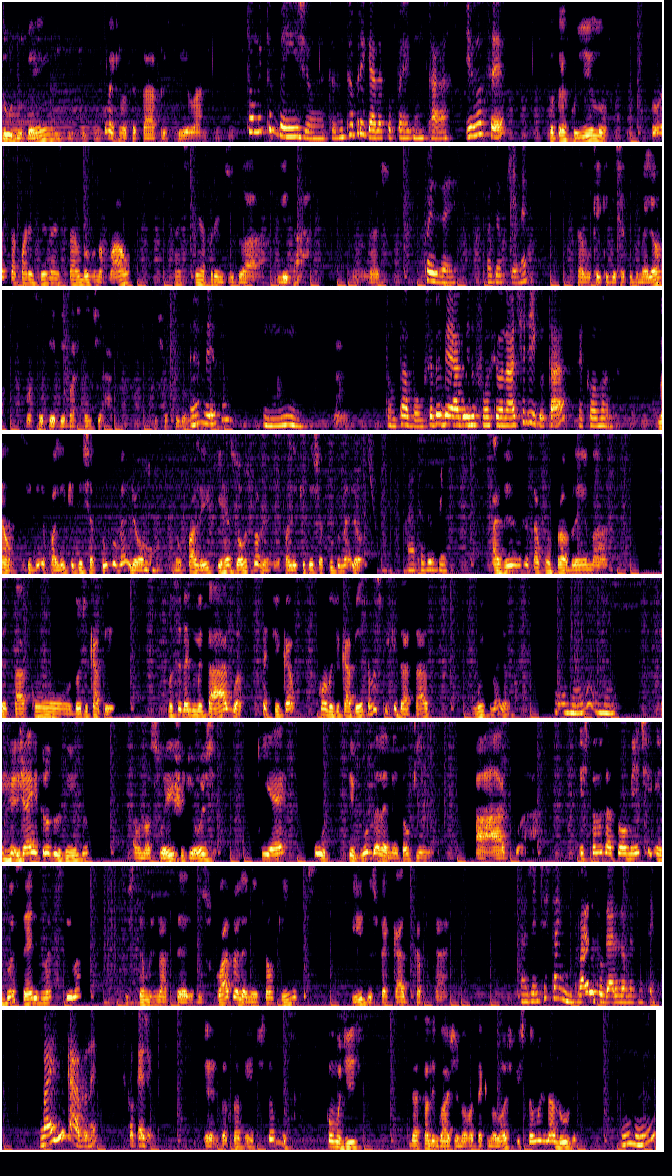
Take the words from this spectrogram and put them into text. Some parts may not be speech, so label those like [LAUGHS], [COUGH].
Tudo bem? Como é que você tá, Priscila? Tô muito bem, Jonatas. Muito obrigada por perguntar. E você? Tô tranquilo. Toda essa quarentena está no novo normal. A gente tem aprendido a lidar, é verdade? Pois é. Fazer o quê, né? Sabe o que que deixa tudo melhor? Você beber bastante água. Deixa tudo melhor. É mesmo? Hum. É. Então tá bom. Se eu beber água e não funcionar, te ligo, tá? Reclamando. Não, se eu falei que deixa tudo melhor. Hum. Não falei que resolve os problemas. Eu falei que deixa tudo melhor. Ah, tudo bem. Às vezes você tá com um problema, você tá com dor de cabeça. Você bebe muita água, você fica com dor de cabeça, mas fica hidratado. Muito melhor. Uhum, uhum. [LAUGHS] Já introduzindo o nosso eixo de hoje, que é o segundo elemento alquímico, a água. Estamos atualmente em duas séries, não é, Priscila? Estamos na série dos quatro elementos alquímicos e dos pecados capitais. A gente está em vários lugares ao mesmo tempo. Mas em casa, né? De qualquer jeito. É, exatamente. Estamos, como diz nessa linguagem nova tecnológica, estamos na nuvem. Uhum.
